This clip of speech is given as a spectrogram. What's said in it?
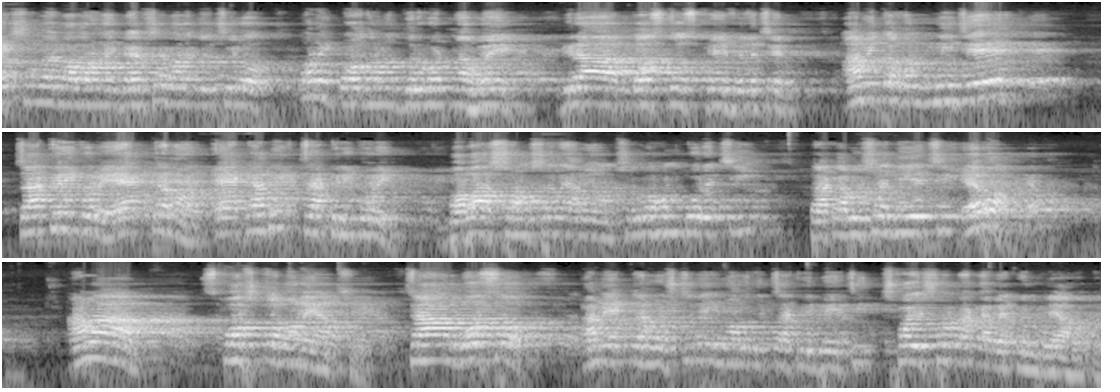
এক সময় বাবার অনেক ব্যবসা বাণিজ্য ছিল, অনেক বড় ধরনের দুর্ঘটনা হয়ে বিরাট খেয়ে ফেলেছেন। আমি তখন নিজে চাকরি করে, একটা নয়, একাধিক চাকরি করে বাবার সংসারে আমি অংশগ্রহণ করেছি, টাকা পয়সা দিয়েছি এবং আমার স্পষ্ট মনে আছে, চার বছর আমি একটা মসজিদে ইমামতির চাকরি পেয়েছি, ছয়শো টাকা বেতন দেওয়া হতো।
